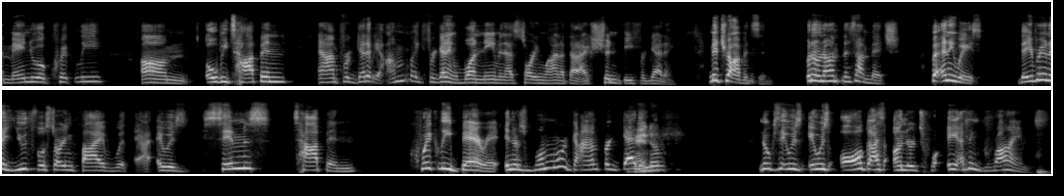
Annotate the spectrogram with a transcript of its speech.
Immanuel Quickley, um, Obi Toppin, and I'm forgetting, I'm like forgetting one name in that starting lineup that I shouldn't be forgetting. Mitch Robinson. Oh no, no, that's not Mitch. But anyways, they ran a youthful starting five with uh, it was Sims, Toppin, Quickley Barrett, and there's one more guy I'm forgetting. Randle? No, because it was it was all guys under 20. I think Grimes.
